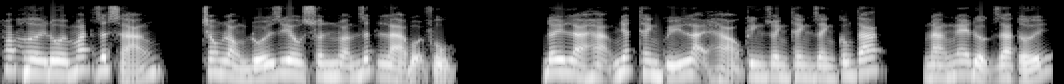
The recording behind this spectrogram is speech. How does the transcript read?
hoắc hơi đôi mắt rất sáng, trong lòng đối Diêu Xuân Ngoãn rất là bội phục. Đây là hạng nhất thanh quý lại hảo kinh doanh thanh danh công tác, nàng nghe được ra tới,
